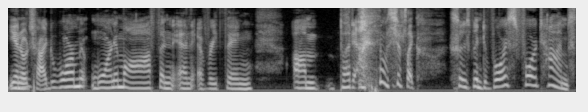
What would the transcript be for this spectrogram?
you know, Mhm. tried to warn warn him off and and everything. Um, but it was just like, so he's been divorced four times.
